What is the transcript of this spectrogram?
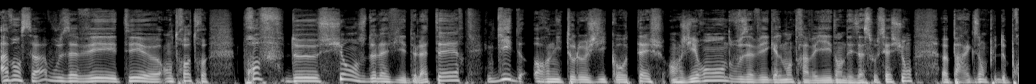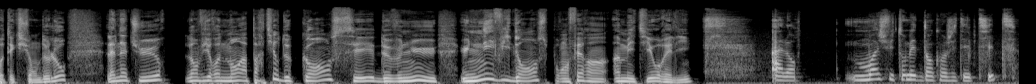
Avant ça, vous avez été, euh, entre autres, prof de sciences de la vie et de la terre, guide ornithologique au Tèche en Gironde. Vous avez également travaillé dans des associations, euh, par exemple de protection de l'eau. La nature, l'environnement, à partir de quand c'est devenu une évidence pour en faire un, un métier, Aurélie? Alors, moi, je suis tombée dedans quand j'étais petite.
